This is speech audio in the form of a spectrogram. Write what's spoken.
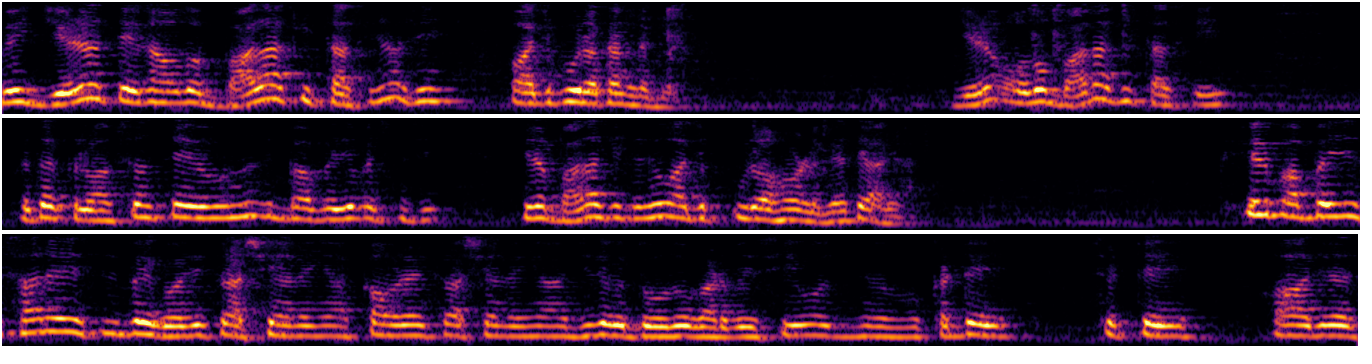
ਵੀ ਜਿਹੜਾ ਤੇਰਾ ਉਦੋਂ ਵਾਅਦਾ ਕੀਤਾ ਸੀ ਨਾ ਅਸੀਂ ਉਹ ਅੱਜ ਪੂਰਾ ਕਰਨ ਲੱਗੇ। ਜਿਹੜਾ ਉਦੋਂ ਵਾਅਦਾ ਕੀਤਾ ਸੀ ਉਹ ਤਾਂ ਕਲਵਾਸੋ ਤੇ ਉਹਨਾਂ ਦੀ ਬਾਬਾ ਜੀ ਬਚਨ ਸੀ, ਜਿਹੜਾ ਵਾਅਦਾ ਕੀਤਾ ਸੀ, ਉਹ ਅੱਜ ਪੂਰਾ ਹੋਣ ਲੱਗਿਆ ਤੇ ਆ ਜਾ ਫਿਰ ਬਾਬਾ ਜੀ ਸਾਰੇ ਇਸ ਭੇਗਵਾ ਦੀ ਤਰਾਸ਼ੀਆਂ ਲਈਆਂ, ਕਮਰੇ ਦੀ ਤਰਾਸ਼ੀਆਂ ਲਈਆਂ, ਜਿਹਦੇ ਕੋਲ ਦੋ ਦੋ ਗੜਵੇ ਸੀ, ਉਹ ਕੱਢੇ, ਸਿੱਟੇ। ਆ ਜਿਹੜਾ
